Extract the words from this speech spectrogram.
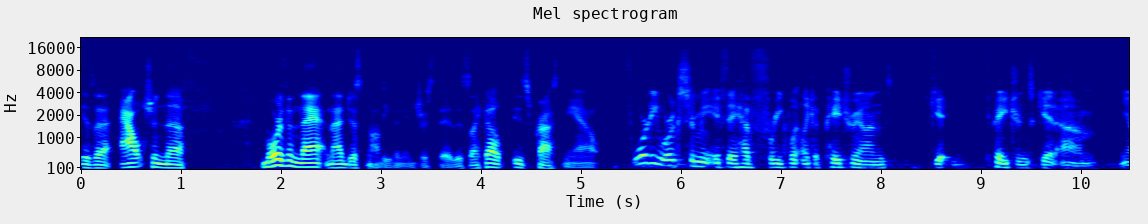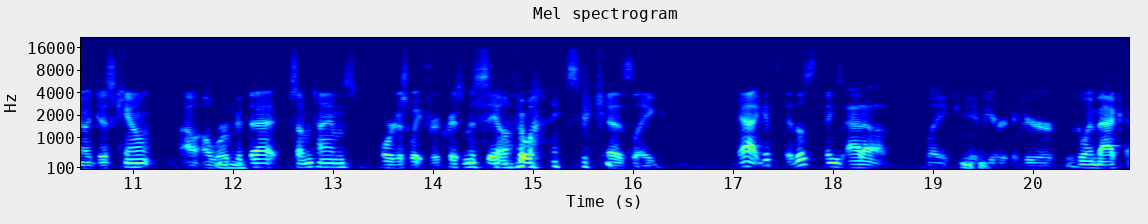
is a ouch enough more than that, and I'm just not even interested. It's like, oh, it's priced me out. 40 works for me if they have frequent, like a Patreon get patrons get um you know a discount. I'll, I'll work mm-hmm. with that sometimes, or just wait for a Christmas sale otherwise, because like, yeah, it gets those things add up. Like mm-hmm. if you're if you're going back,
